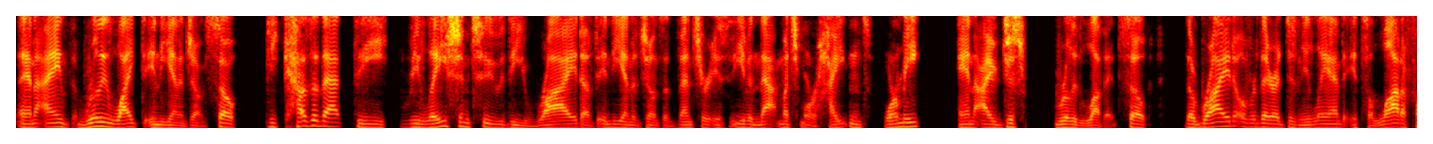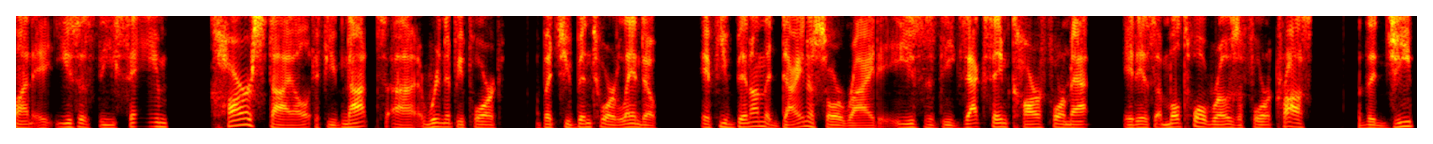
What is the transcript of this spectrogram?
And I really liked Indiana Jones. So because of that, the relation to the ride of Indiana Jones adventure is even that much more heightened for me. And I just really love it. So the ride over there at Disneyland, it's a lot of fun. It uses the same car style, if you've not uh, ridden it before, but you've been to Orlando, if you've been on the dinosaur ride, it uses the exact same car format. It is a multiple rows of four across. The Jeep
